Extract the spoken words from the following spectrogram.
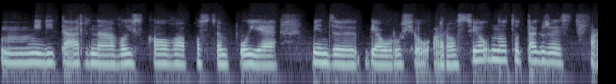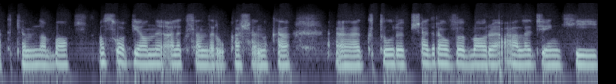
militarna, wojskowa postępuje między Białorusią a Rosją, no to także jest faktem, no bo osłabiony Aleksander Łukaszenka, który przegrał wybory, ale dzięki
